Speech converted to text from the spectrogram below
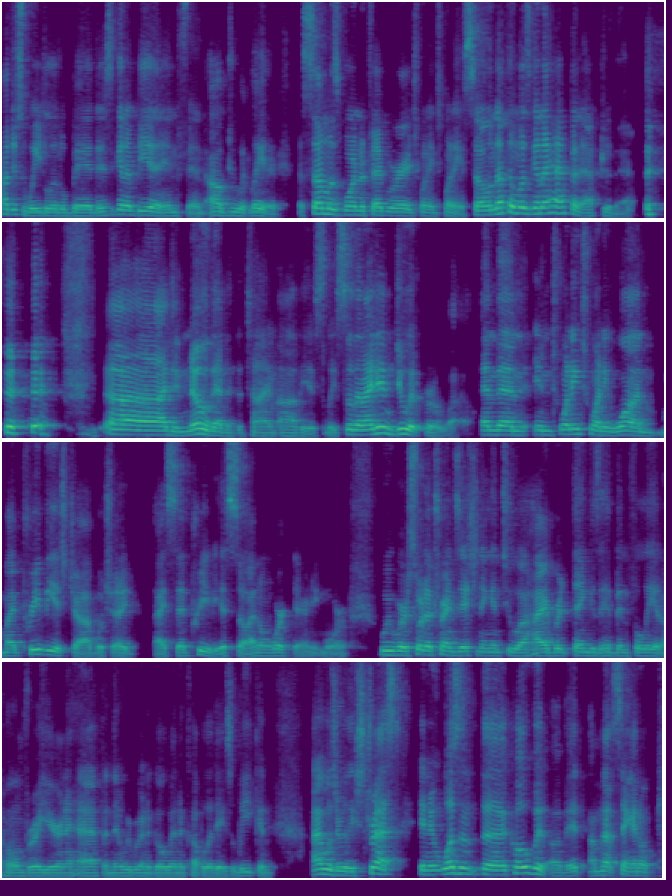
I'll just wait a little bit. It's going to be an infant. I'll do it later. The son was born in February 2020. So nothing was going to happen after that. uh, I didn't know that at the time, obviously. So then I didn't do it for a while. And then in 2021, my previous job, which I I said previous, so I don't work there anymore. We were sort of transitioning into a hybrid thing because it had been fully at home for a year and a half, and then we were going to go in a couple of days a week. And I was really stressed, and it wasn't the COVID of it. I'm not saying I don't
